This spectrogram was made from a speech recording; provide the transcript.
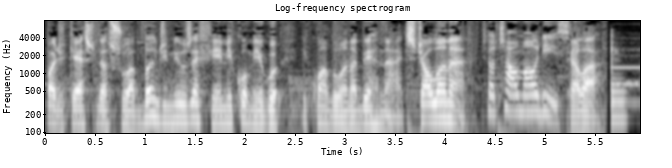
podcast da sua Band News FM comigo e com a Luana Bernardes. Tchau, Luana. Tchau, tchau, Maurício. Até lá.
